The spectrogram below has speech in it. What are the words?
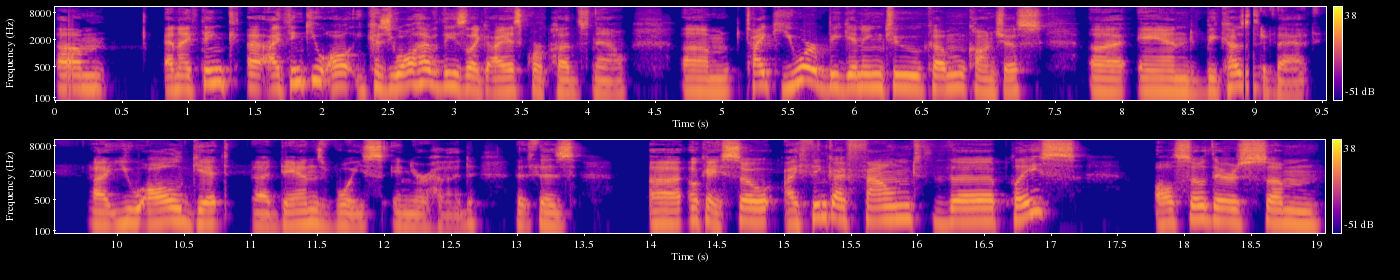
Um, and I think uh, I think you all because you all have these like IS Corp HUDs now. Um, Tyke, you are beginning to come conscious, uh, and because of that, uh, you all get uh, Dan's voice in your HUD that says, uh, "Okay, so I think I found the place. Also, there's some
